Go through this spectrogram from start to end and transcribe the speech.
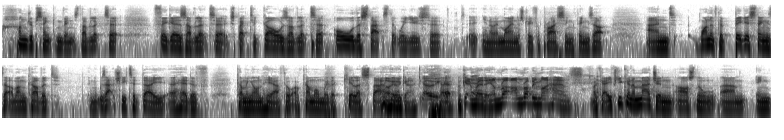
100% convinced. I've looked at figures, I've looked at expected goals, I've looked at all the stats that we use to, you know, in my industry for pricing things up. And one of the biggest things that I've uncovered, and it was actually today ahead of coming on here, I thought I'll come on with a killer stat. Oh, here we go. Oh, here we go. I'm getting ready. I'm, ru- I'm rubbing my hands. Okay, if you can imagine Arsenal um, in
